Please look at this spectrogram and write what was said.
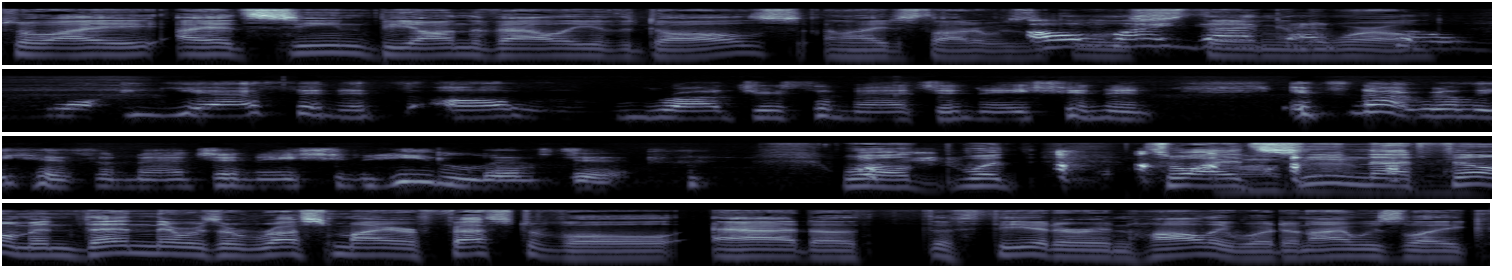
So I I had seen Beyond the Valley of the Dolls, and I just thought it was the Oh coolest my God, thing in the world. so yes, and it's all Roger's imagination, and it's not really his imagination. He lived it. Well, what? So I had Love seen that that film, and then there was a Russ Meyer festival at a, the theater in Hollywood, and I was like,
